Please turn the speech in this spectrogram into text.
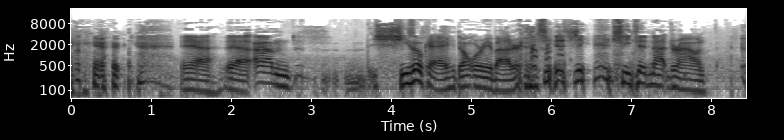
yeah, yeah. Um, she's okay. Don't worry about her. she, she, she did not drown.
